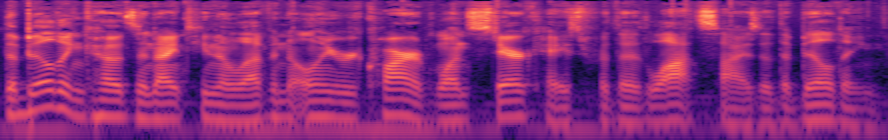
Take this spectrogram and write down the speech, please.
The building codes in 1911 only required one staircase for the lot size of the building.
